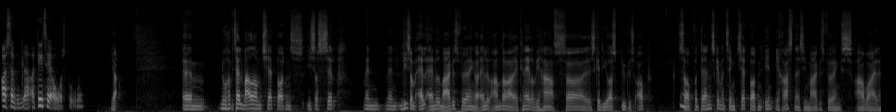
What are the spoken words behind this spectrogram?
og så videre. Og det er til at overskue. Ikke? Ja. Øhm, nu har vi talt meget om chatbottens i sig selv, men, men ligesom al andet markedsføring og alle andre kanaler, vi har, så øh, skal de også bygges op. Så mm. hvordan skal man tænke chatbotten ind i resten af sin markedsføringsarbejde?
